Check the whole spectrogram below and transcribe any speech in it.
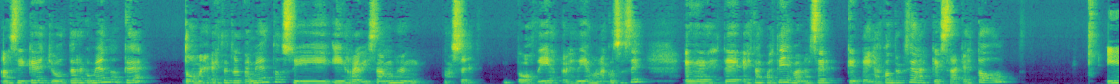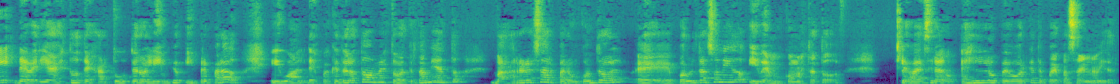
así que yo te recomiendo que tomes este tratamiento si, y revisamos en, no sé, dos días, tres días, una cosa así. Este, estas pastillas van a hacer que tengas contracciones, que saques todo y debería esto dejar tu útero limpio y preparado. Igual, después que te lo tomes, todo el tratamiento, vas a regresar para un control eh, por ultrasonido y vemos cómo está todo. Les voy a decir algo, es lo peor que te puede pasar en la vida.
